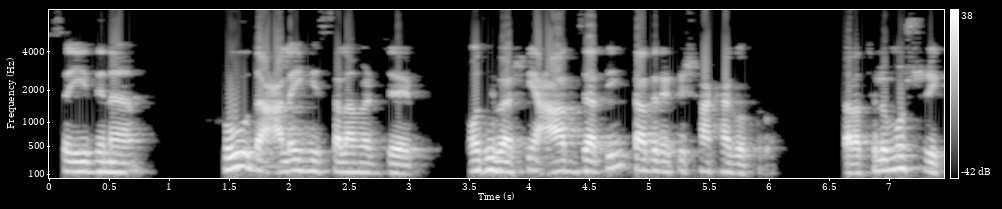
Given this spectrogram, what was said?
সেইদিনা হুদ আলাইহি সালামের যে অধিবাসী আদ জাতি, তাদের একটি শাখা গোত্র তারা ছিল মুশরিক।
